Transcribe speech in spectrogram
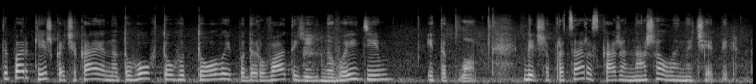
Тепер кішка чекає на того, хто готовий подарувати їй новий дім і тепло. Більше про це розкаже наша Олена Чепіль.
